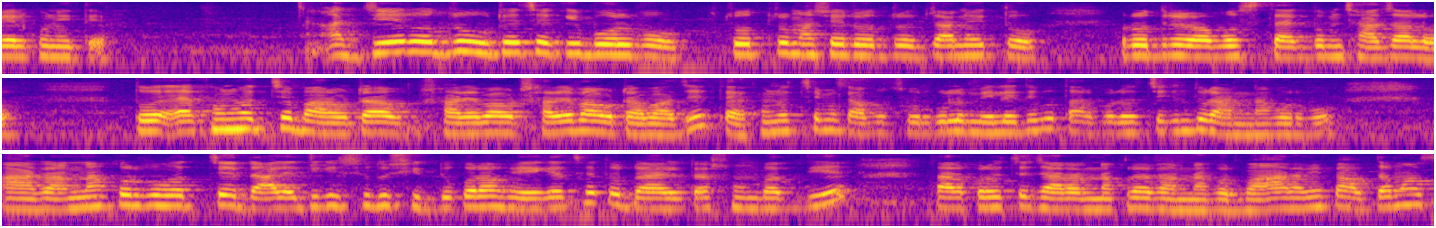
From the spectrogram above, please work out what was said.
বেলকনিতে। আর যে রৌদ্র উঠেছে কি বলব? চৈত্র মাসের রৌদ্র, জানোই তো রৌদ্রের অবস্থা একদম ঝাঁঝালো। তো এখন হচ্ছে বারোটা, সাড়ে বারো, সাড়ে বারোটা বাজে। তো এখন হচ্ছে আমি কাপড় চোরগুলো মেলে দেবো, তারপরে হচ্ছে কিন্তু রান্না করব। আর রান্না করব হচ্ছে ডাল, এদিকে শুধু সিদ্ধ করা হয়ে গেছে, তো ডালটা সোমবার দিয়ে তারপরে হচ্ছে যা রান্না করে রান্না করব। আর আমি পাবদা মাছ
